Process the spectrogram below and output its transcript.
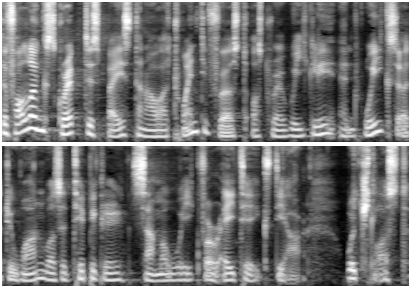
The following script is based on our 21st Austria Weekly, and week 31 was a typical summer week for ATX TR, which lost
